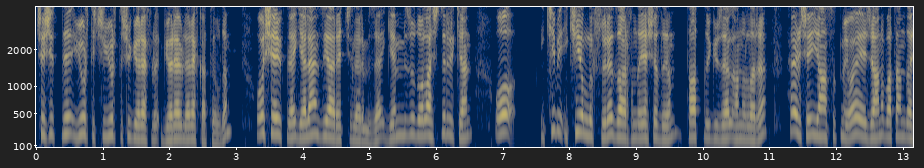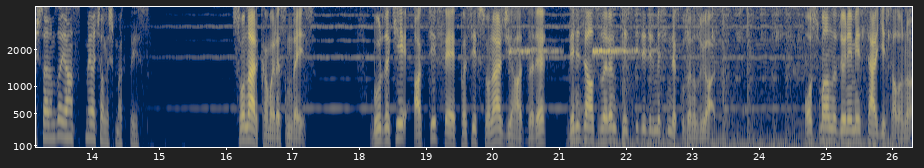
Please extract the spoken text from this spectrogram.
Çeşitli yurt içi yurt dışı görevle- görevlere katıldım. O şevkle gelen ziyaretçilerimize gemimizi dolaştırırken o 2, iki yıllık süre zarfında yaşadığım tatlı güzel anıları her şeyi yansıtmaya, o heyecanı vatandaşlarımıza yansıtmaya çalışmaktayız. Sonar kamerasındayız. Buradaki aktif ve pasif sonar cihazları denizaltıların tespit edilmesinde kullanılıyor. Osmanlı dönemi sergi salonu.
